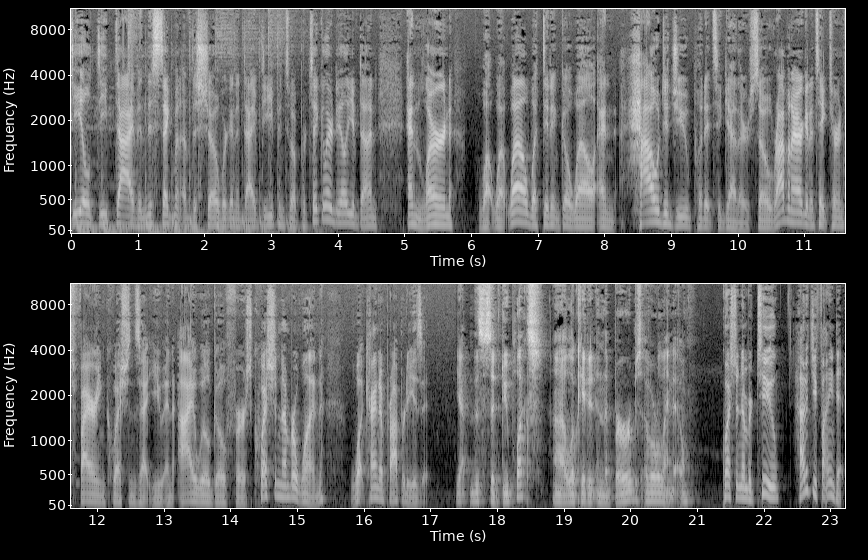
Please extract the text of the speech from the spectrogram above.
deal deep dive. In this segment of the show, we're going to dive deep into a particular deal you've done and learn what went well, what didn't go well, and how did you put it together. So Rob and I are going to take turns firing questions at you, and I will go first. Question number one: What kind of property is it? Yeah, this is a duplex uh, located in the burbs of Orlando. Question number two How did you find it?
